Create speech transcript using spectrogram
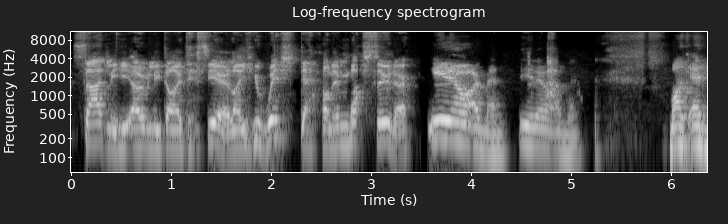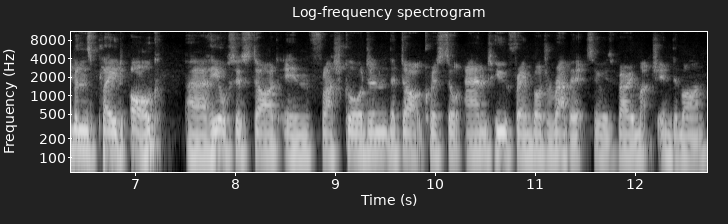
sadly, he only died this year. Like, you wished death on him much sooner. You know what I meant. You know what I meant. Mike Edmonds played Og. Uh, he also starred in Flash Gordon, The Dark Crystal, and Who Framed Roger Rabbit, so he was very much in demand.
